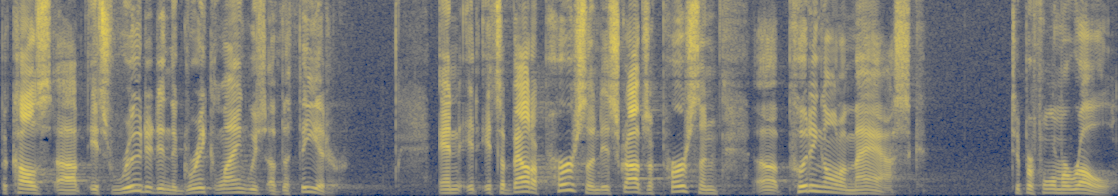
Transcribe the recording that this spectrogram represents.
because uh, it's rooted in the Greek language of the theater. And it, it's about a person, it describes a person uh, putting on a mask to perform a role.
